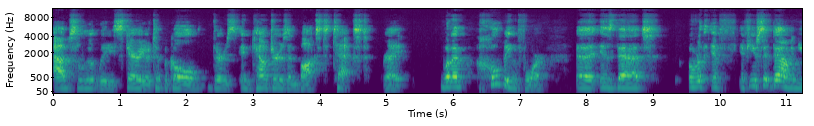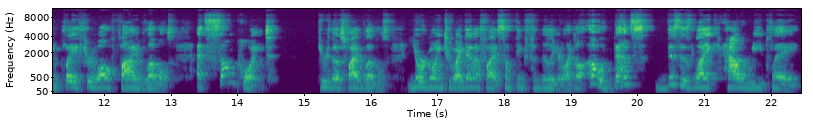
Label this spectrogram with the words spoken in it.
absolutely stereotypical. There's encounters and boxed text, right? What I'm hoping for uh, is that over the, if if you sit down and you play through all five levels, at some point through those five levels, you're going to identify something familiar, like oh, that's this is like how we play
